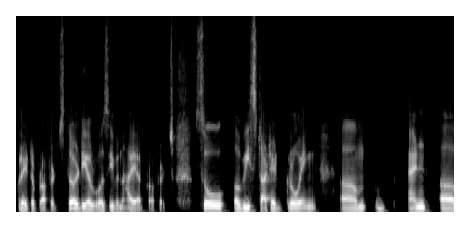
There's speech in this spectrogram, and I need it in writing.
greater profits. Third year was even higher profits. So uh, we started growing. Um, and uh,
